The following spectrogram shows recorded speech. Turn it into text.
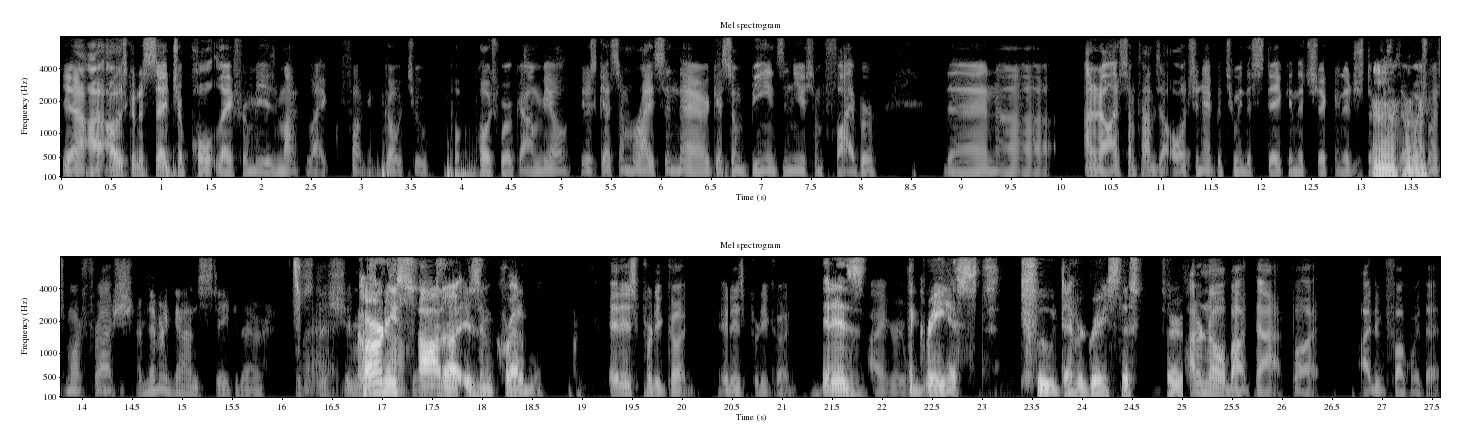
Yeah, I, I was gonna say Chipotle for me is my like fucking go-to po- post-workout meal. You just get some rice in there, get some beans in you, some fiber. Then uh, I don't know. I sometimes I alternate between the steak and the chicken. It just depends on Mhm. which one's more fresh. I've never gone steak there. Just the Uh, shit- Carne Yeah. asada is incredible. It is pretty good. It is pretty good. It is I agree. the With greatest food to ever grace this earth. I don't know about that, but I do fuck with it.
